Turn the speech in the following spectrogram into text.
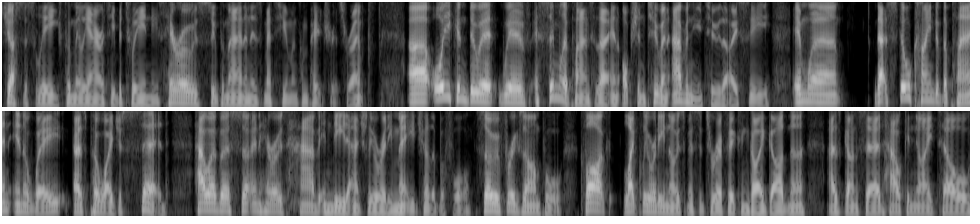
Justice League familiarity between these heroes, Superman and his metahuman compatriots, right? Uh, or you can do it with a similar plan to that in option two and avenue two that I see, in where that's still kind of the plan in a way, as per what I just said. However, certain heroes have indeed actually already met each other before. So, for example, Clark likely already knows Mr. Terrific and Guy Gardner. As Gunn said, how can I tell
